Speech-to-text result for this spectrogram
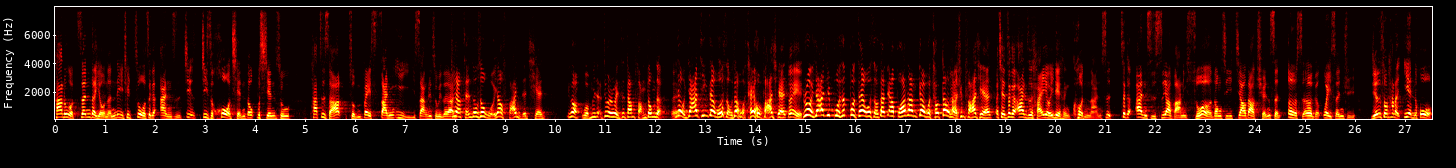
他如果真的有能力去做这个案子，即即使货钱都不先出，他至少要准备三亿以上去处理这个案子。就像陈松说，我要罚你的钱，因为我们就是说你是当房东的，对要有押金在我手上，我才有罚钱。对，如果押金不是不在我手上，要不要让干，我从到哪去罚钱？而且这个案子还有一点很困难，是这个案子是要把你所有的东西交到全省二十二个卫生局，也就是说，他的验货。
